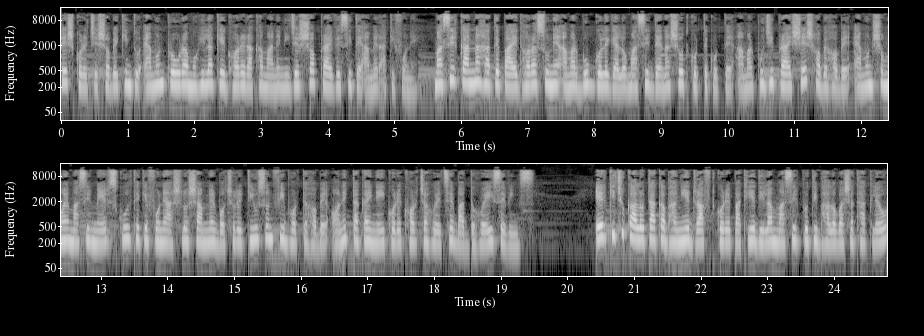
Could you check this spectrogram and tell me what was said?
শেষ করেছে সবে, কিন্তু এমন প্রৌঢ়া মহিলাকে ঘরে রাখা মানে নিজের সব প্রাইভেসিতে আমের আটি ফোনে। মাসির কান্না হাতে পায়ে ধরা শুনে আমার বুক গলে গেল, মাসির দেনা শোধ করতে করতে আমার পুঁজি প্রায় শেষ হবে হবে, এমন সময় মাসির মেয়ের স্কুল থেকে ফোনে আসলো, সামনের বছরে টিউশন ফি ভরতে হবে, অনেক টাকাই নেই করে খরচা হয়েছে, বাধ্য হয়েই সেভিংস। এর কিছু কালো টাকা ভাঙিয়ে ড্রাফট করে পাঠিয়ে দিলাম মাসির প্রতি ভালোবাসা থাকলেও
